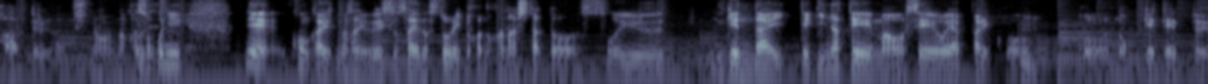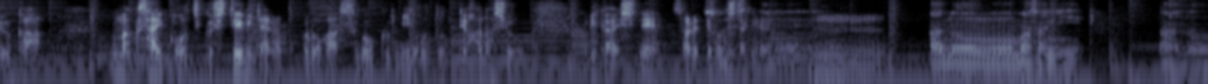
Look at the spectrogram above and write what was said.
変わってるだろうしな、なんかそこにね、今回まさにウエストサイドストーリーとかの話だと、そういう現代的なテーマを性をやっぱりこう、うん。こう乗っけてというか、うまく再構築してみたいなところがすごく見事っていう話を繰り返しね、されてましたけれどね。うん。あのまさにあの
